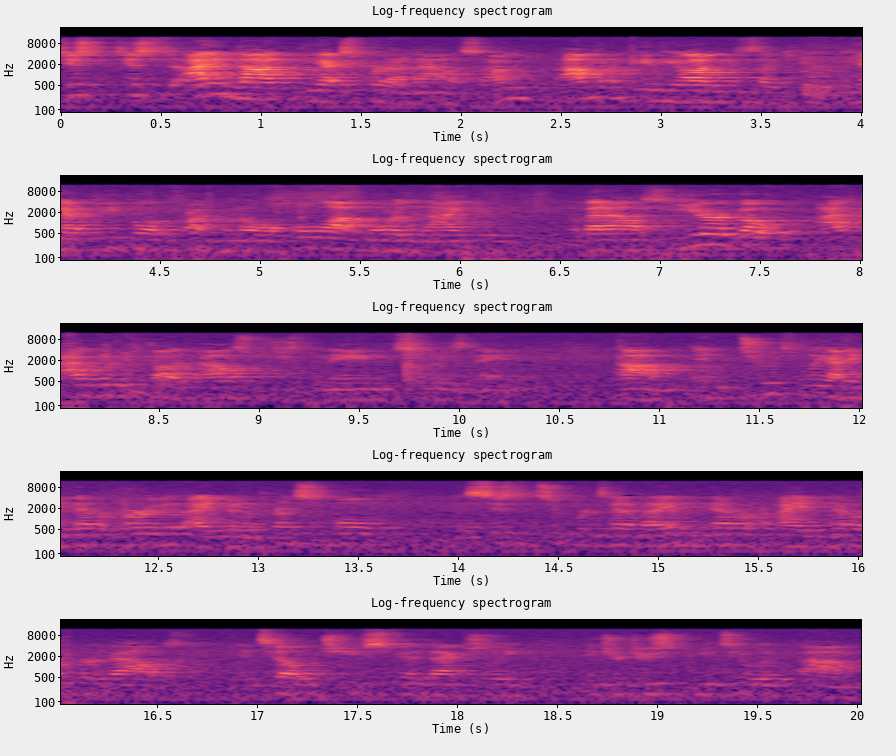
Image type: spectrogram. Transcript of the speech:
just, just, I am not the expert on Alice. I'm, I'm going to be in the audience like you. We have people up front who know a whole lot more than I do about Alice. A year ago, I, I would have thought Alice was just a name, somebody's name. Um, and truthfully, I had never heard of it. I had been a principal, assistant superintendent, but I had never, I had never heard of Alice until Chief Smith actually introduced me to it um,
